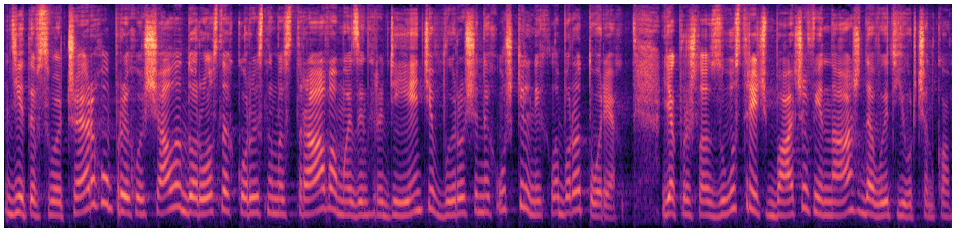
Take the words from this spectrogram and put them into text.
Діти, в свою чергу, пригощали дорослих корисними стравами з інгредієнтів, вирощених у шкільних лабораторіях. Як пройшла зустріч, бачив і наш Давид Юрченко.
